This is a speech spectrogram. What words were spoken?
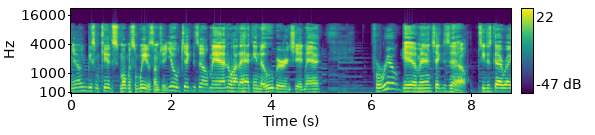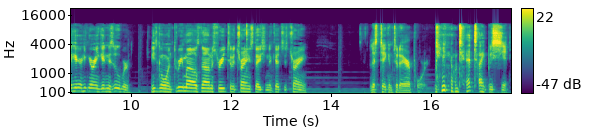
You know, be some kids smoking some weed or some shit. Yo, check this out, man. I know how to hack into Uber and shit, man. For real? Yeah, man. Check this out. See this guy right here? He ain't getting his Uber. He's going three miles down the street to the train station to catch his train. Let's take him to the airport. you know, that type of shit.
